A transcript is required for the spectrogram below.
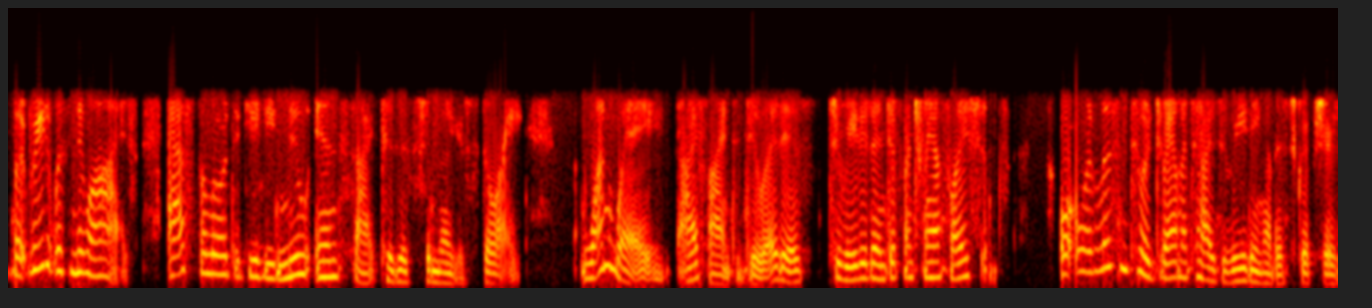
but read it with new eyes. Ask the Lord to give you new insight to this familiar story. One way I find to do it is to read it in different translations. Or, or listen to a dramatized reading of the scriptures,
